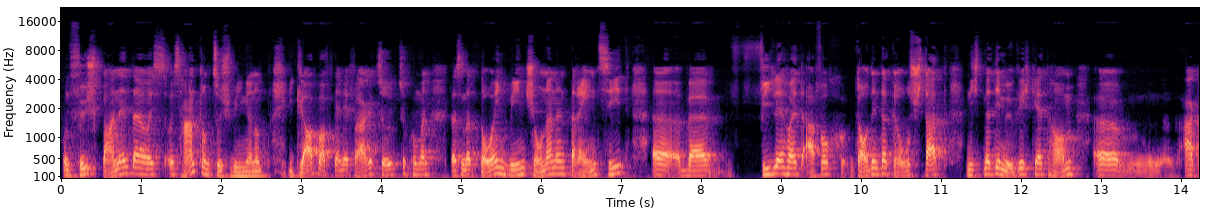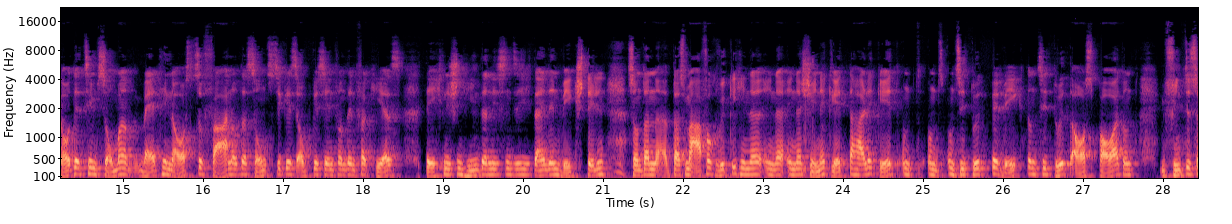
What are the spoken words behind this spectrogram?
und viel spannender als, als Handeln zu schwingen. Und ich glaube, auf deine Frage zurückzukommen, dass man da in Wien schon einen Trend sieht, äh, weil viele halt einfach gerade in der Großstadt nicht mehr die Möglichkeit haben, äh, auch gerade jetzt im Sommer weit hinauszufahren oder sonstiges, abgesehen von den verkehrstechnischen Hindernissen, die sich da in den Weg stellen, sondern dass man einfach wirklich in eine, in eine, in eine schöne Kletterhalle geht und, und, und sie dort bewegt und sie dort ausbaut und ich finde das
